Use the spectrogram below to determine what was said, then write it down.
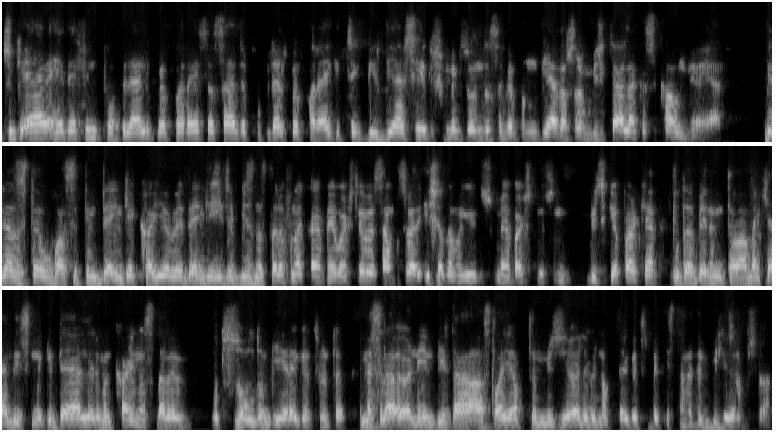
Çünkü eğer hedefin popülerlik popülerlik ve paraysa sadece popülerlik ve paraya gidecek bir diğer şeyi düşünmek zorundasın ve bunun bir yerden sonra müzikle alakası kalmıyor yani. Biraz işte o bahsettiğim denge kayıyor ve denge iyice business tarafına kaymaya başlıyor ve sen bu sefer iş adamı gibi düşünmeye başlıyorsun müzik yaparken. Bu da benim tamamen kendi içindeki değerlerimin kaymasına ve mutsuz olduğum bir yere götürdü. Mesela örneğin bir daha asla yaptığım müziği öyle bir noktaya götürmek istemedim biliyorum şu an.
